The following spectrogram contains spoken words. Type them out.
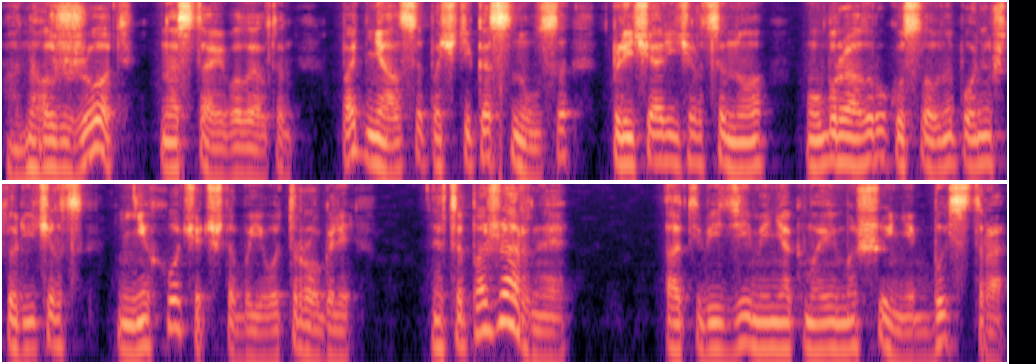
«Она лжет!» — настаивал Элтон. Поднялся, почти коснулся плеча Ричардса, но убрал руку, словно понял, что Ричардс не хочет, чтобы его трогали. «Это пожарная!» «Отведи меня к моей машине, быстро!»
